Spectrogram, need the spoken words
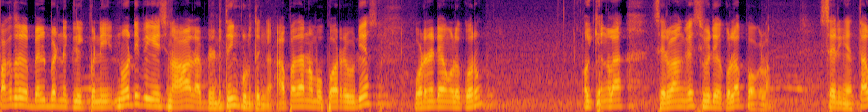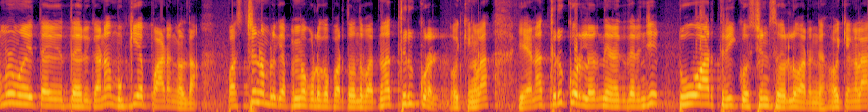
பக்கத்தில் பெல் பட்டனை கிளிக் பண்ணி நோட்டிஃபிகேஷன் ஆல் அப்படின்றதையும் கொடுத்துங்க. அப்போ தான் நம்ம போடுற வீடியோஸ் உடனடியாக உங்களுக்கு வரும். ஓகேங்களா சரி வாங்க வீடியோக்குள்ளே போகலாம். சரிங்க. தமிழ் மொழி த தருக்கான முக்கிய பாடங்கள் தான். ஃபஸ்ட்டு நம்மளுக்கு எப்பவுமே கொடுக்க போகிறது வந்து பார்த்தீங்கன்னா திருக்குறள். ஓகேங்களா? ஏன்னா திருக்குறள்லேருந்து எனக்கு தெரிஞ்சு டூ ஆர் த்ரீ கொஸ்டின்ஸ் வரலும் வருங்க. ஓகேங்களா?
